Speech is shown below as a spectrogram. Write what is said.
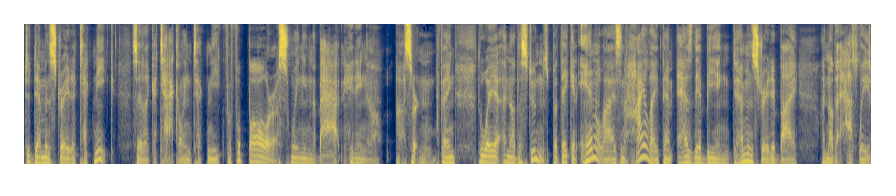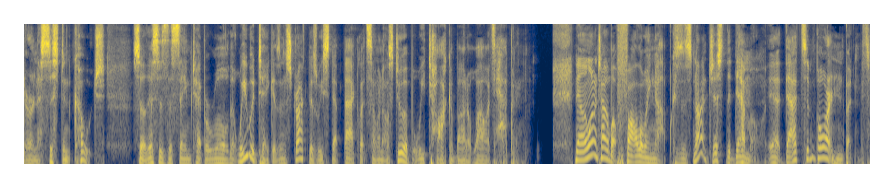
to demonstrate a technique, say like a tackling technique for football or a swinging the bat and hitting a, a certain thing the way another students, but they can analyze and highlight them as they're being demonstrated by another athlete or an assistant coach. So this is the same type of role that we would take as instructors. We step back, let someone else do it, but we talk about it while it's happening. Now, I want to talk about following up because it's not just the demo. Uh, that's important, but it's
